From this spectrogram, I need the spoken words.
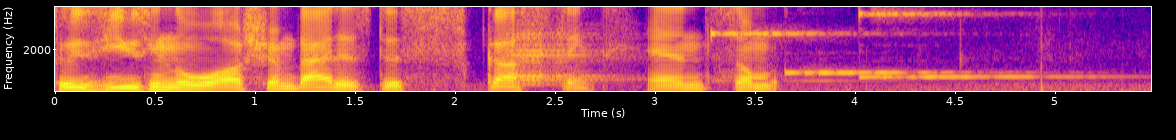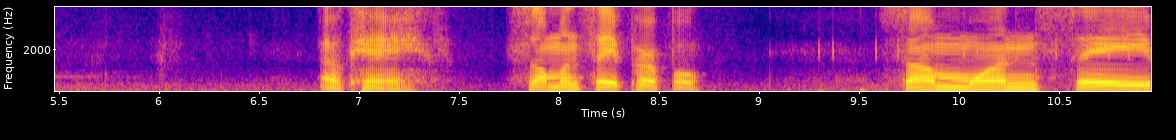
who's using the washroom. That is disgusting. And some... Okay. Someone say purple. Someone say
